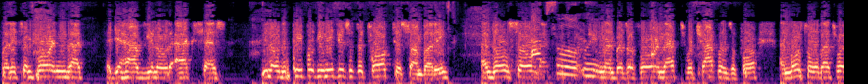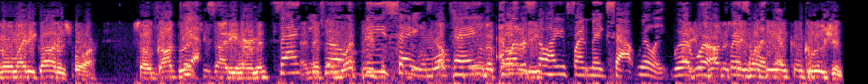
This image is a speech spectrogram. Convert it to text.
But it's important that, that you have, you know, access, you know, the people you need just to talk to somebody. And also, that's what members are for, and that's what chaplains are for, and most of all, that's what Almighty God is for. So God bless you, Dottie Herman. Thank and you, if there were Joe. Be safe, okay? And let us know how your friend makes out. Really, we're I we're say prison with thing in conclusion.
